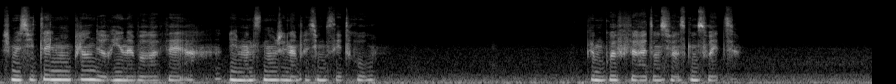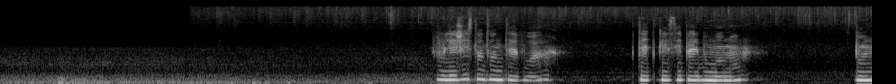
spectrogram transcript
Je me suis tellement plainte de rien avoir à faire, et maintenant j'ai l'impression que c'est trop. Comme quoi, faut faire attention à ce qu'on souhaite. Je voulais juste entendre ta voix. Peut-être que c'est pas le bon moment. Bon,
